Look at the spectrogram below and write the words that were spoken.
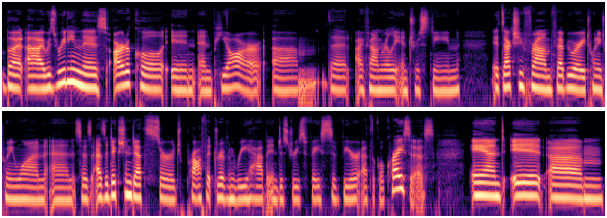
But uh, I was reading this article in NPR um, that I found really interesting it's actually from February 2021, and it says As addiction deaths surge, profit driven rehab industries face severe ethical crisis. And it um,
